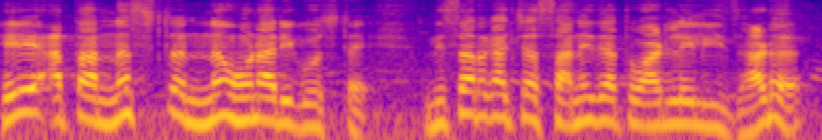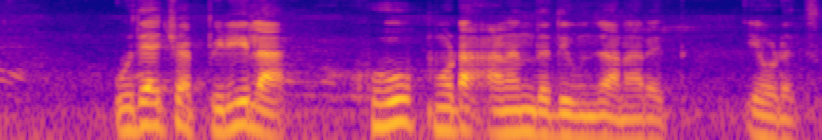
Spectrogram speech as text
हे आता नष्ट न होणारी गोष्ट आहे. निसर्गाच्या सानिध्यात वाढलेली झाडं उद्याच्या पिढीला खूप मोठा आनंद देऊन जाणार आहेत. एवढंच.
